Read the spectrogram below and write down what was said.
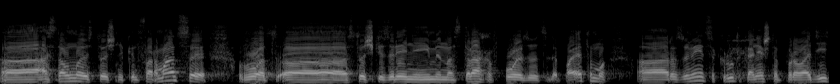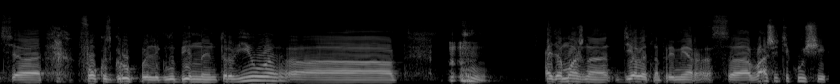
э, основной источник информации вот, э, с точки зрения именно страхов пользователя. Поэтому, разумеется, круто, конечно, проводить фокус-группы или глубинное интервью это можно делать, например, с вашей текущей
